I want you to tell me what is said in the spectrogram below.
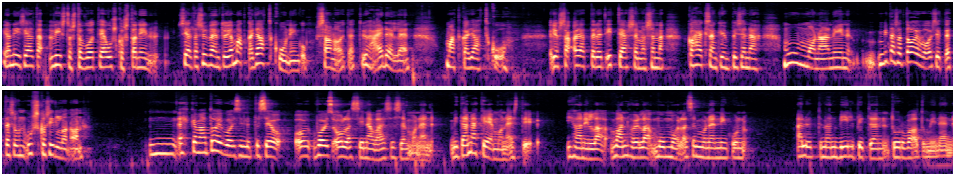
Ja niin sieltä 15-vuotiaan uskosta, niin sieltä syventyy ja matka jatkuu, niin kuin sanoit, että yhä edelleen matka jatkuu. Jos sä ajattelet itseäsi semmoisena 80 mummona, niin mitä sä toivoisit, että sun usko silloin on? Mm, ehkä mä toivoisin, että se voisi olla siinä vaiheessa semmoinen, mitä näkee monesti ihanilla vanhoilla mummoilla, semmoinen niin kuin älyttömän vilpitön turvautuminen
